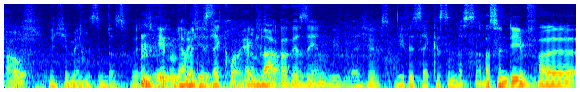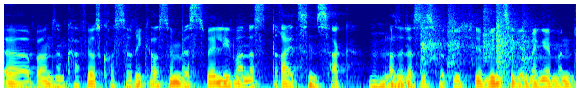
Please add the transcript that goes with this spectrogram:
raus? Welche Mengen sind das? Für? Also Eben, wir haben ja die Säcke im Lager gesehen. Wie, welche, wie viele Säcke sind das denn? Also in dem Fall äh, bei unserem Kaffee aus Costa Rica, aus dem West Valley, waren das 13 Sack. Mhm. Also das ist wirklich eine winzige Menge. Man,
